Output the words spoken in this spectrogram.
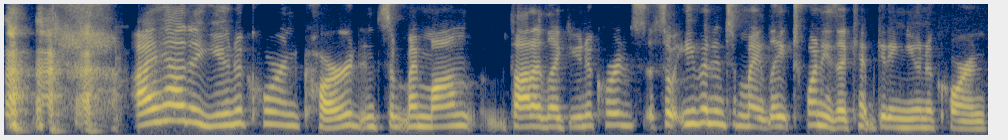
I had a unicorn card, and so my mom thought I liked unicorns. So even into my late twenties, I kept getting unicorn.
